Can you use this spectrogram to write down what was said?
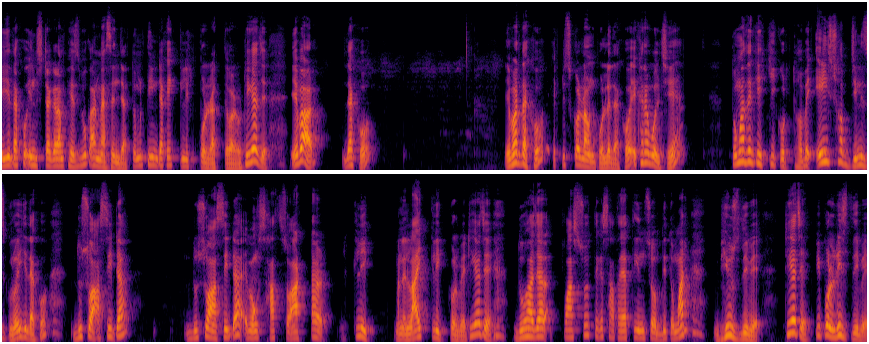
এই যে দেখো ইনস্টাগ্রাম ফেসবুক আর মেসেঞ্জার তুমি তিনটাকে ক্লিক করে রাখতে পারো, ঠিক আছে? এবার দেখো এবার দেখো, একটু স্ক্রল ডাউন করলে দেখো, এখানে বলছে, তোমাদেরকে কি করতে হবে? এই সব জিনিসগুলো, এই যে দেখো, দুশো আশিটা দুশো আশিটা এবং সাতশো আটটা ক্লিক মানে লাইক ক্লিক করবে, ঠিক আছে? দু হাজার পাঁচশো থেকে সাত হাজার তিনশো অবধি তোমার ভিউজ দিবে, ঠিক আছে? পিপল রিচ দিবে,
